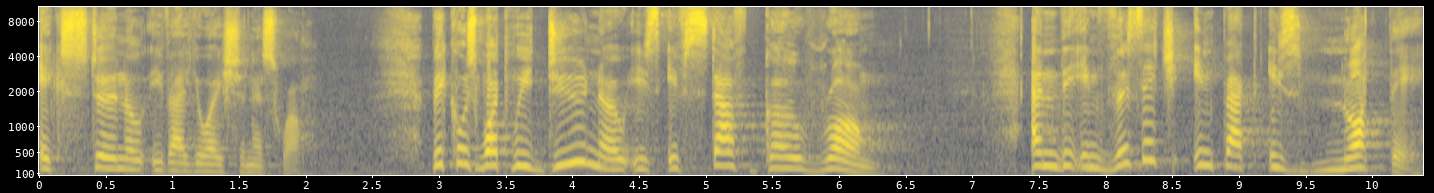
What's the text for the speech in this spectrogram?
external evaluation as well. Because what we do know is if stuff go wrong and the envisaged impact is not there,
